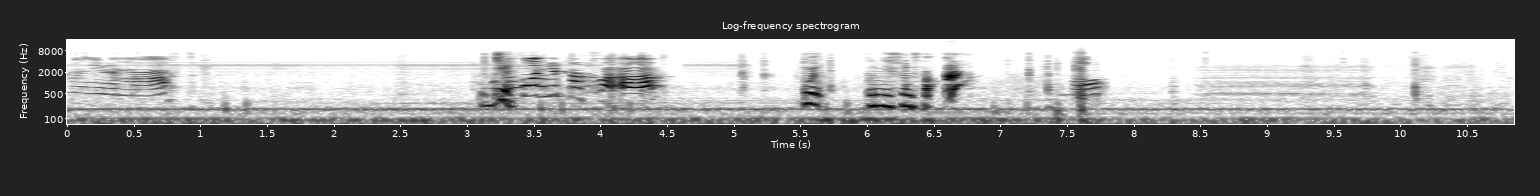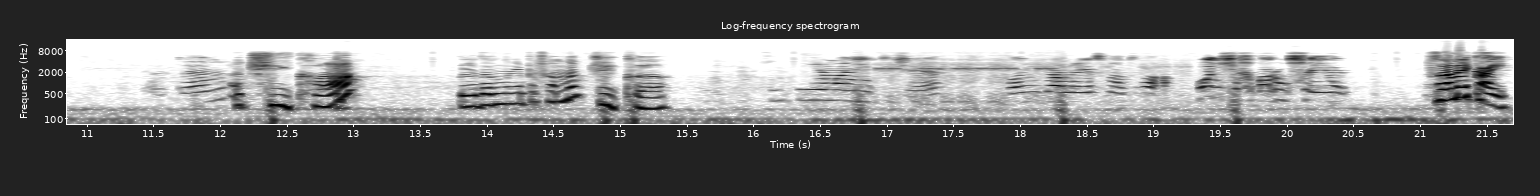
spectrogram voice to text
Tu nie ma. Gdzie? No bo na 2A. Bonnie, Bonnie jest na dwa. A? No. Potem... A Chica? Bo ja dawno nie patrzyłam na Chica. Nie ma nigdzie. Oni dalej jest na 2A. Oni się chyba ruszył. Zamykaj,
